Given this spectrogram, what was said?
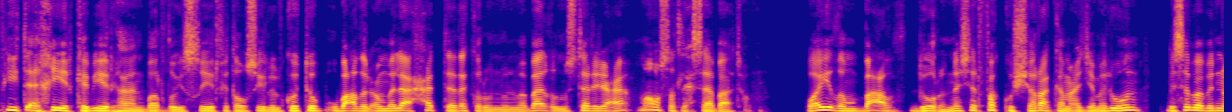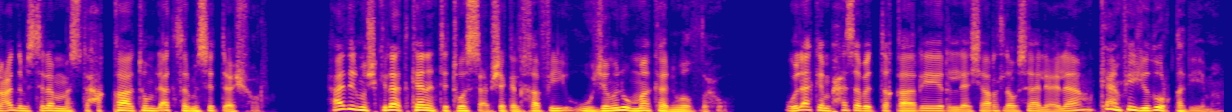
في تأخير كبير كان برضو يصير في توصيل الكتب وبعض العملاء حتى ذكروا أنه المبالغ المسترجعة ما وصلت لحساباتهم. وأيضا بعض دور النشر فكوا الشراكة مع جمالون بسبب أنه عدم استلام مستحقاتهم لأكثر من ستة أشهر. هذه المشكلات كانت تتوسع بشكل خفي وجمالون ما كانوا يوضحوا. ولكن بحسب التقارير اللي أشارت لها وسائل الإعلام كان في جذور قديمة.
